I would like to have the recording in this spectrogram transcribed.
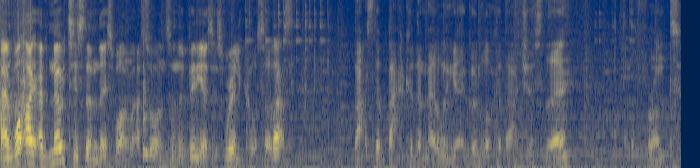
And what I, have noticed on this one, I saw in some of the videos, it's really cool. So that's that's the back of the medal. You get a good look at that just there. And the front,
